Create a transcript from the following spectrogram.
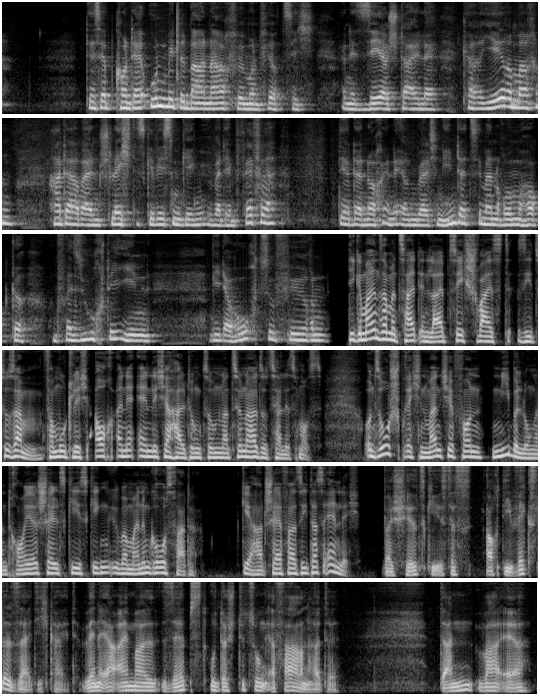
Deshalb konnte er unmittelbar nach 45 eine sehr steile Karriere machen hatte aber ein schlechtes Gewissen gegenüber dem Pfeffer, der dann noch in irgendwelchen Hinterzimmern rumhockte und versuchte, ihn wieder hochzuführen. Die gemeinsame Zeit in Leipzig schweißt sie zusammen, vermutlich auch eine ähnliche Haltung zum Nationalsozialismus. Und so sprechen manche von Nibelungentreue Schelskis gegenüber meinem Großvater. Gerhard Schäfer sieht das ähnlich. Bei Schelsky ist das auch die Wechselseitigkeit. Wenn er einmal selbst Unterstützung erfahren hatte, dann war er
